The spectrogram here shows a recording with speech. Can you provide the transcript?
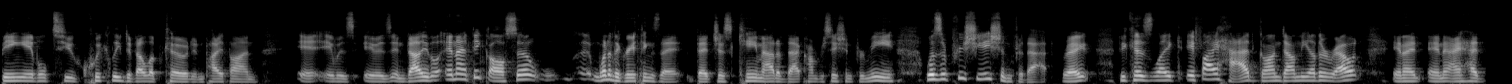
being able to quickly develop code in Python it, it, was it was invaluable. And i think also uh, one of the great things that that just came out of that conversation for me was appreciation for that right? Because like if i had gone down the other route and i and i had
